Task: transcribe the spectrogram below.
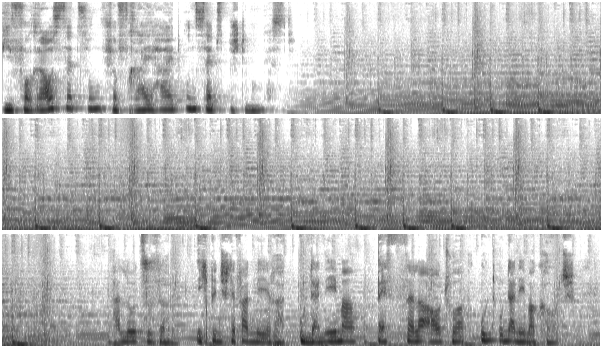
die Voraussetzung für Freiheit und Selbstbestimmung ist. Hallo zusammen, ich bin Stefan Mehrer, Unternehmer, Bestsellerautor und Unternehmercoach.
